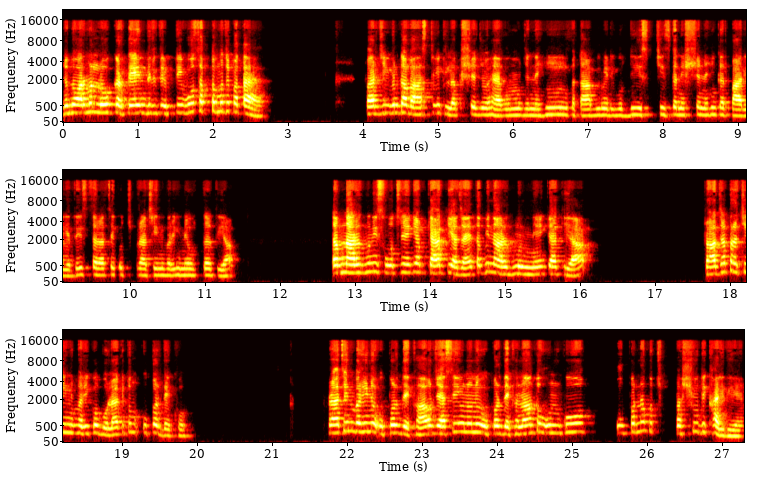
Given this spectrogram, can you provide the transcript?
जो नॉर्मल लोग करते हैं, इंद्रिय तृप्ति, वो सब तो मुझे पता है। पर जीवन का वास्तविक लक्ष्य जो है, वो मुझे नहीं पता। अभी मेरी बुद्धि इस चीज़ का निश्चय नहीं कर पा रही है तो इस तरह से कुछ प्राचीन वरी ने उत्तर दिया। तब नारद मुनि सोच रहे हैं कि अब क्या किया जाए? तभी नारद मुनि ने क्या किया? राजा प्राचीन वरी को बोला कि तुम ऊपर देखो। प्राचीन वरी ने ऊपर देखा और जैसे ही उन्होंने ऊपर देखा ना तो उनको ऊपर ना कुछ पशु दिखाई दिए।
